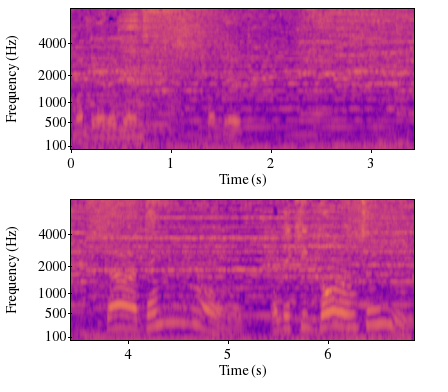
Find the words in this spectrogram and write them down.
Am I dead again? Am I dead? God damn! And they keep going too.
